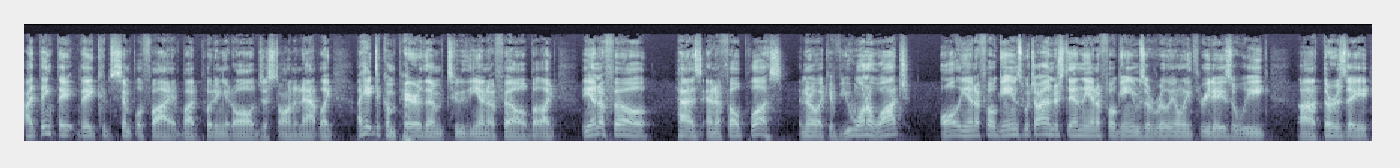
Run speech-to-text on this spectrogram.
I think they, they could simplify it by putting it all just on an app. Like I hate to compare them to the NFL, but like the NFL has NFL Plus, and they're like, if you want to watch all the NFL games, which I understand the NFL games are really only three days a week, uh, Thursday,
